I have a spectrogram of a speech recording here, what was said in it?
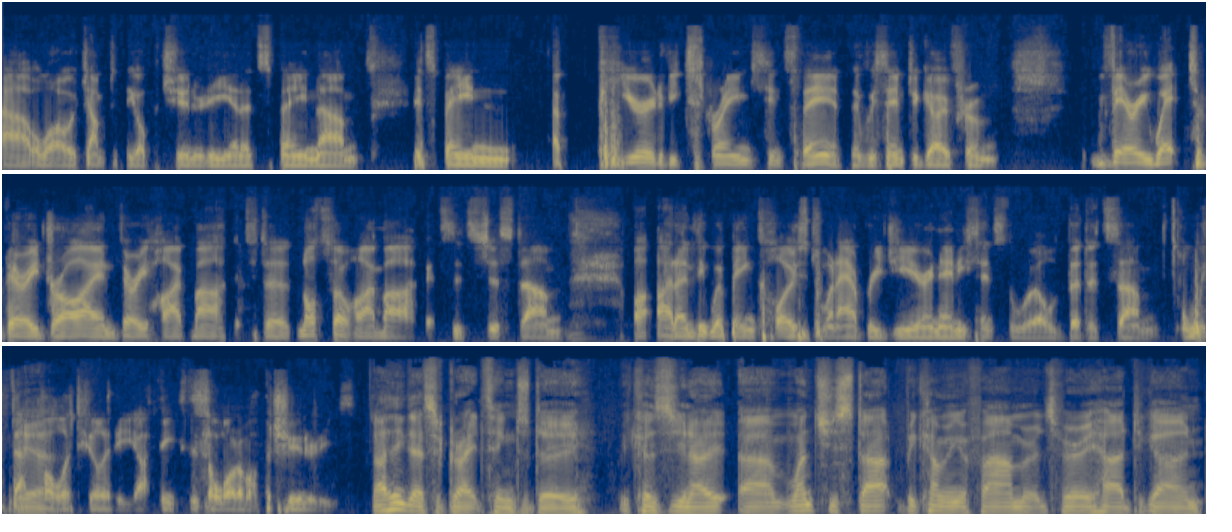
Uh, well, I jumped at the opportunity, and it's been um, it's been a period of extreme since then. That we seem to go from very wet to very dry and very high markets to not so high markets. It's just um, I don't think we're being close to an average year in any sense of the world. But it's um, with that yeah. volatility, I think there's a lot of opportunities. I think that's a great thing to do because you know um, once you start becoming a farmer, it's very hard to go and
